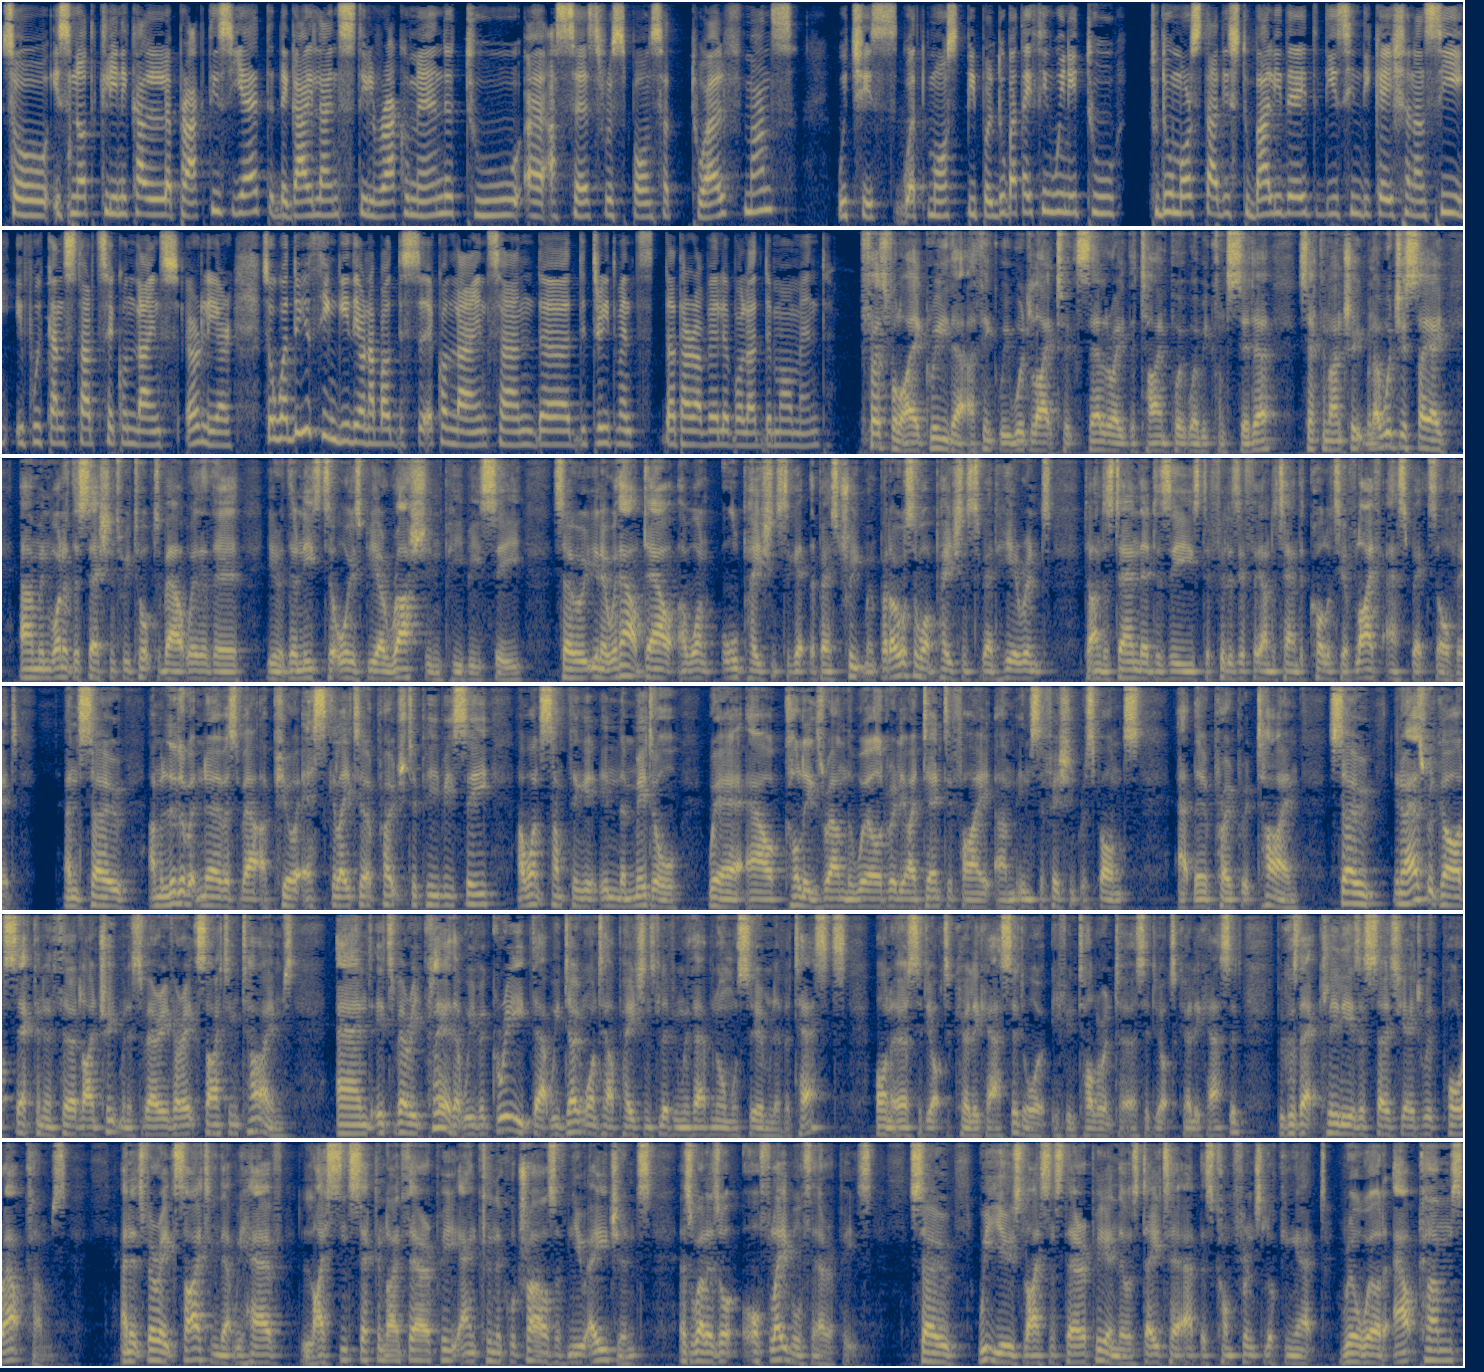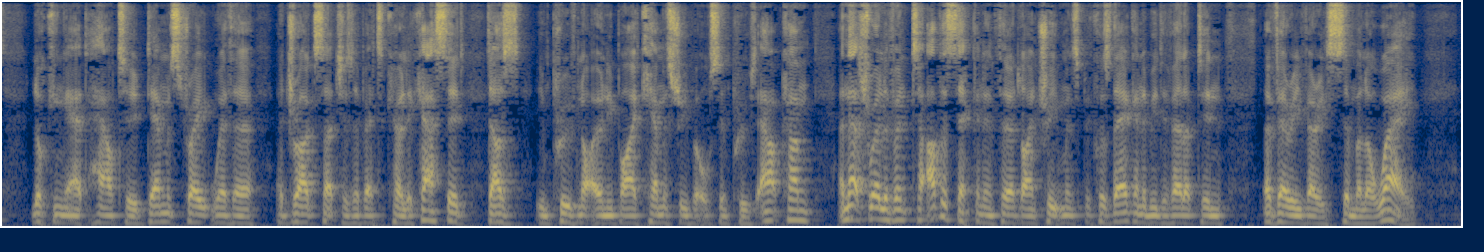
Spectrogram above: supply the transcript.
So it's not clinical practice yet. The guidelines still recommend to uh, assess response at 12 months, which is what most people do. But I think we need to to do more studies to validate this indication and see if we can start second lines earlier. So, what do you think, Gideon, about the second lines and uh, the treatments that are available at the moment? First of all, I agree that I think we would like to accelerate the time point where we consider second line treatment. I would just say um, in one of the sessions, we talked about whether there, you know, there needs to always be a rush in PBC. So, you know, without doubt, I want all patients to get the best treatment, but I also want patients to be adherent, to understand their disease, to feel as if they understand the quality of life aspects of it. And so I'm a little bit nervous about a pure escalator approach to PBC. I want something in the middle where our colleagues around the world really identify um, insufficient response at the appropriate time. So, you know, as regards second and third line treatment, it's very, very exciting times. And it's very clear that we've agreed that we don't want our patients living with abnormal serum liver tests on ursodeoxycholic acid or if intolerant to ursodeoxycholic acid, because that clearly is associated with poor outcomes. And it's very exciting that we have licensed second line therapy and clinical trials of new agents, as well as off label therapies. So we used licensed therapy, and there was data at this conference looking at real world outcomes, looking at how to demonstrate whether a drug such as obeticholic acid does improve not only biochemistry but also improves outcome. And that's relevant to other second and third line treatments because they're going to be developed in a very, very similar way.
